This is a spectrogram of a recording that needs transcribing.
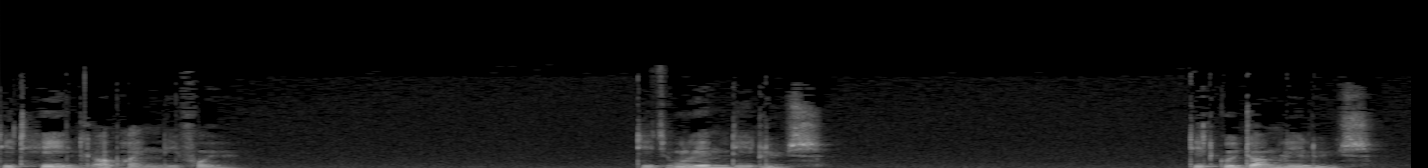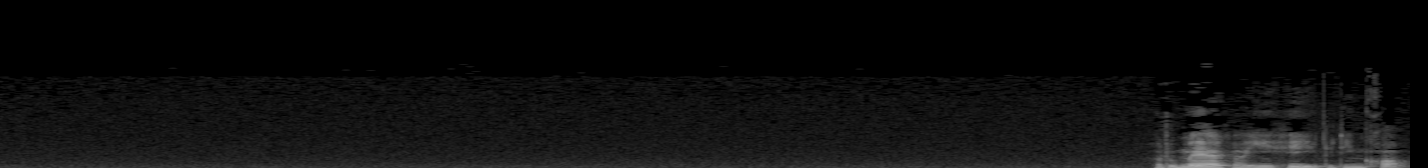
Dit helt oprindelige frø. Dit uendelige lys. Dit guddommelige lys. Og du mærker i hele din krop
